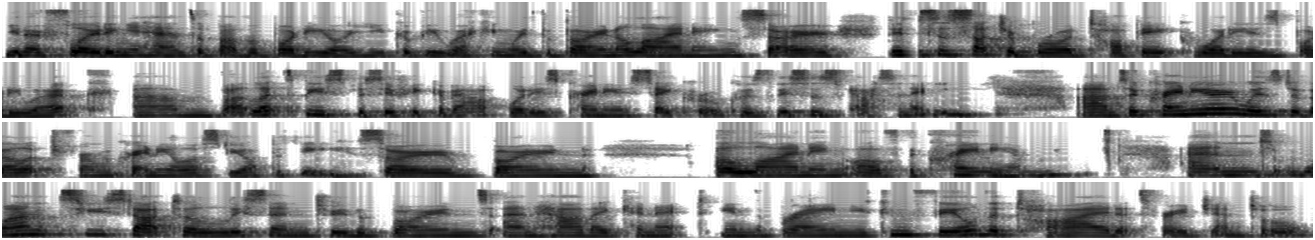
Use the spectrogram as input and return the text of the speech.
you know floating your hands above a body or you could be working with the bone aligning. So this is such a broad topic what is body work? Um, but let's be specific about what is craniosacral because this is fascinating. Um, so cranio was developed from cranial osteopathy. So bone aligning of the cranium. And once you start to listen to the bones and how they connect in the brain, you can feel the tide, it's very gentle,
